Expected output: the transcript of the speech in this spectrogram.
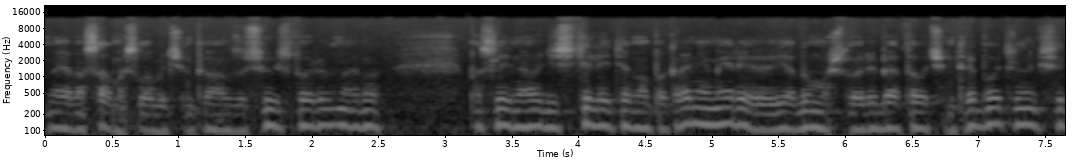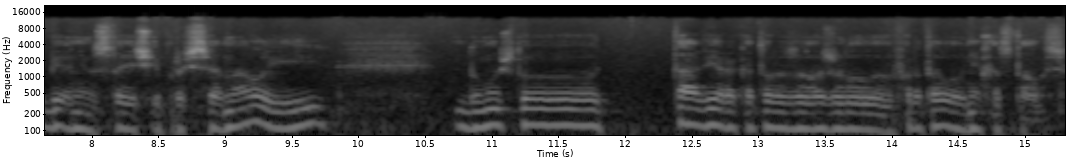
Наверное, самый слабый чемпионат за всю историю, наверное, последнего десятилетия. Но, по крайней мере, я думаю, что ребята очень требовательны к себе, они настоящие профессионалы. И думаю, что та вера, которую заложил Фрателло, у них осталась.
